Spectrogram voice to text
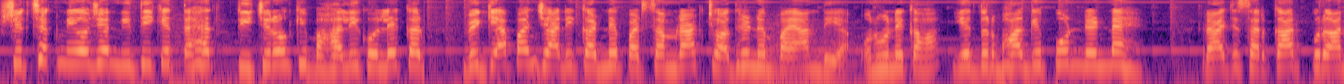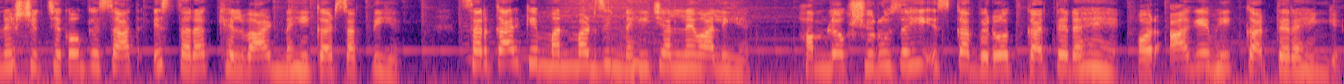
शिक्षक नियोजन नीति के तहत टीचरों की बहाली को लेकर विज्ञापन जारी करने पर सम्राट चौधरी ने बयान दिया। उन्होंने कहा यह दुर्भाग्यपूर्ण निर्णय है। राज्य सरकार पुराने शिक्षकों के साथ इस तरह खिलवाड़ नहीं कर सकती है। सरकार की मनमर्जी नहीं चलने वाली है। हम लोग शुरू से ही इसका विरोध करते रहे हैं और आगे भी करते रहेंगे।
